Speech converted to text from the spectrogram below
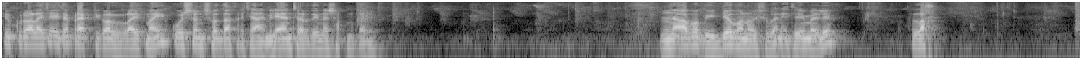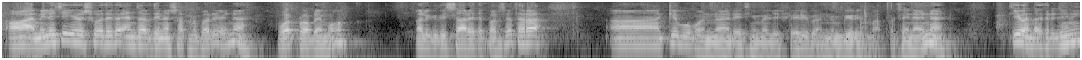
त्यो कुरालाई चाहिँ यता प्र्याक्टिकल लाइफमा है क्वेसन सोद्धाखेरि चाहिँ हामीले एन्सर दिन सक्नु पऱ्यो अब भिडियो बनाउँछु भने चाहिँ मैले ल। हामीले चाहिँ यो सोधेको एन्सर दिन सक्नु पऱ्यो होइन? वर्ड प्रब्लम हो? अलिकति साह्रै त पर्छ तर के पो भन्नु आँटेको थिएँ मैले फेरि भन्नु पनि बिर्नु भएको छैन होइन? के भन्दाखेरि चाहिँ नि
